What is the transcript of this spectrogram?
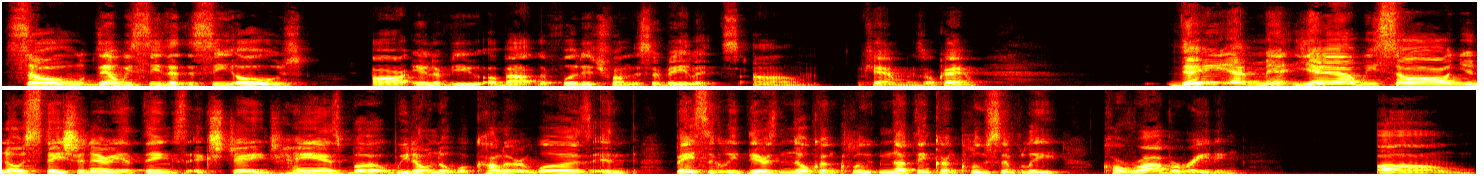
So then we see that the COs are interview about the footage from the surveillance um, cameras. Okay they admit, yeah, we saw, you know, stationary and things exchange hands, but we don't know what color it was. And basically, there's no conclu- nothing conclusively corroborating, um,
